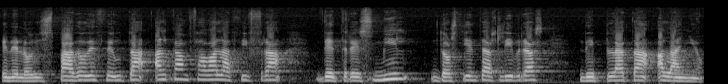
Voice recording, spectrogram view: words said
en el obispado de Ceuta alcanzaba la cifra de 3.200 libras de plata al año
